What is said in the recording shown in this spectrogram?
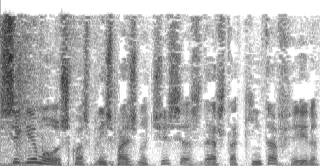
Seguimos com as principais notícias desta quinta-feira.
